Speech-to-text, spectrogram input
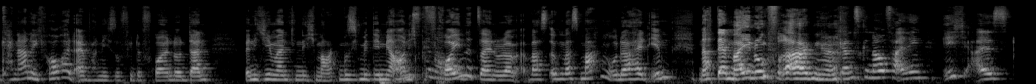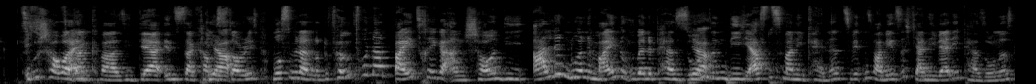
keine Ahnung, ich brauche halt einfach nicht so viele Freunde. Und dann, wenn ich jemanden nicht mag, muss ich mit dem ja auch nicht genau. befreundet sein oder was irgendwas machen oder halt eben nach der Meinung fragen. Ganz genau, vor allen Dingen ich als Zuschauer ich, dann quasi der Instagram Stories ja. mussten wir dann 500 Beiträge anschauen, die alle nur eine Meinung über eine Person ja. sind, die ich erstens mal nie kenne, zweitens mal weiß ich ja nie, wer die Person ist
